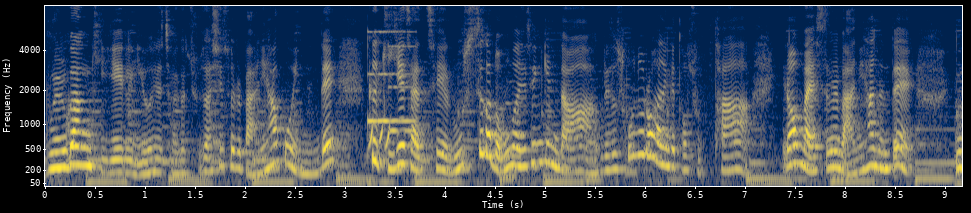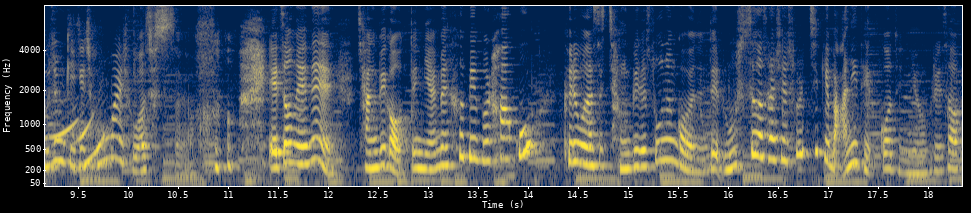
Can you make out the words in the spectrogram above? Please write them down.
물광 기계를 이용해서 저희가 주사 시술을 많이 하고 있는데 그 기계 자체에 로스가 너무 많이 생긴다. 그래서 손으로 하는 게 더 좋다. 이런 말씀을 많이 하는데 요즘 기계 정말 좋아졌어요. 예전에는 장비가 어땠냐면 흡입을 하고 그리고 나서 장비를 쏘는 거였는데 로스가 사실 솔직히 많이 됐거든요. 그래서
